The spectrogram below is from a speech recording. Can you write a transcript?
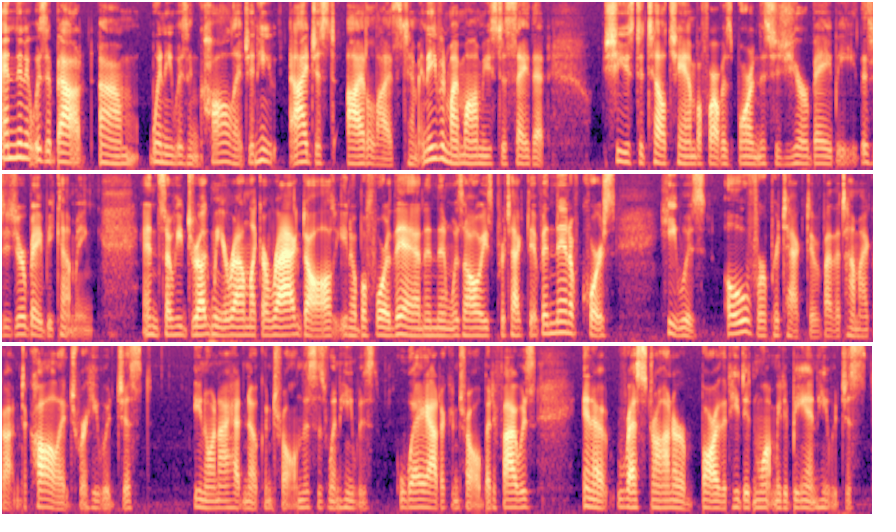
and then it was about um, when he was in college, and he I just idolized him, and even my mom used to say that she used to tell Chan before I was born, "This is your baby. This is your baby coming," and so he drugged me around like a rag doll, you know, before then, and then was always protective, and then of course he was overprotective by the time I got into college, where he would just you know, and I had no control. And this is when he was way out of control. But if I was in a restaurant or a bar that he didn't want me to be in, he would just,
